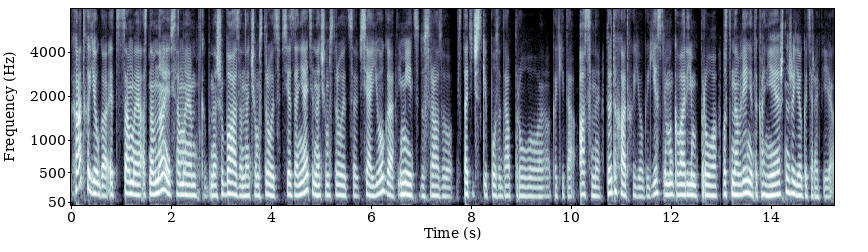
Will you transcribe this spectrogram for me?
Хатха-йога — это самая основная и самая как бы, наша база, на чем строятся все занятия, на чем строится вся йога. Имеется в виду сразу статические позы, да, про какие-то асаны, то это хатха-йога. Если мы говорим про восстановление, то, конечно же, йога-терапия.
